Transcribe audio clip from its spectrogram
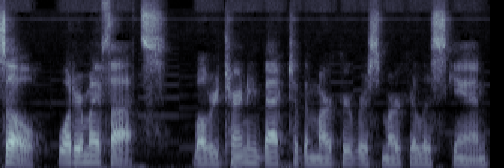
So, what are my thoughts? While returning back to the marker versus markerless scan,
